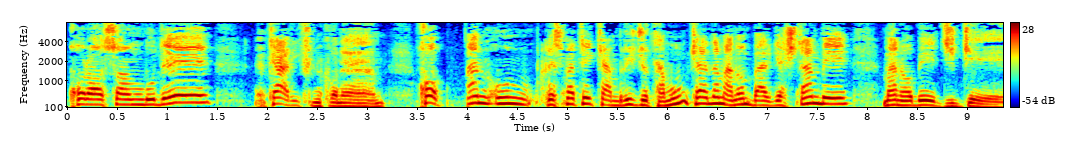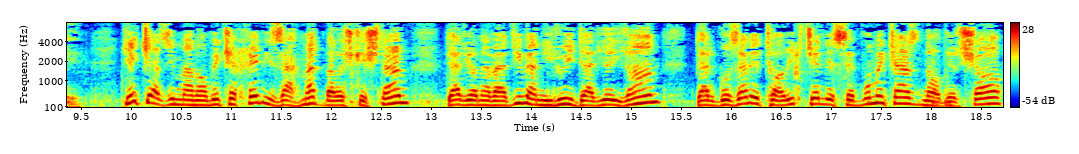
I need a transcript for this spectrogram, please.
خراسان بوده تعریف می‌کنم. خب من اون قسمت کمبریج رو تموم کردم الان برگشتم به منابع دیگه. یکی از این منابع که خیلی زحمت براش کشتم دریانوردی و نیروی دریا ایران در گذر تاریخ جلد سوم که از نادرشاه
